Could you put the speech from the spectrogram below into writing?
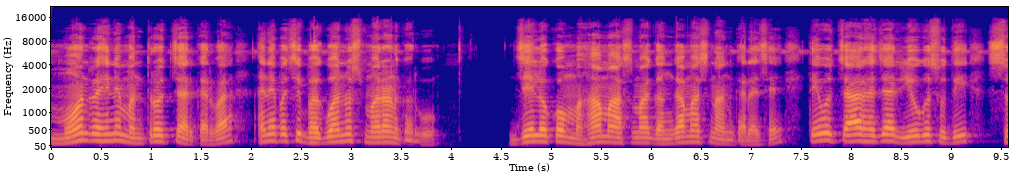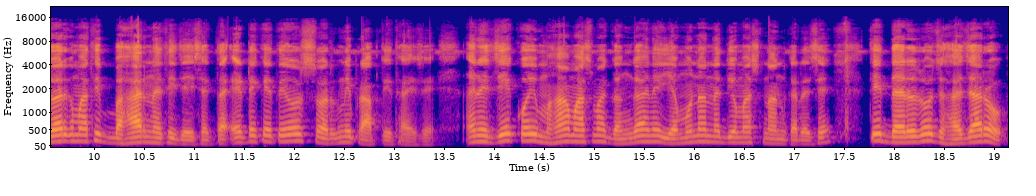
મૌન રહીને મંત્રોચ્ચાર કરવા અને પછી ભગવાનનું સ્મરણ કરવું. જે લોકો મહામાસમાં ગંગામાં સ્નાન કરે છે, તેઓ ચાર હજાર યુગ સુધી સ્વર્ગમાંથી બહાર નથી જઈ શકતા, એટલે કે તેઓ સ્વર્ગની પ્રાપ્તિ થાય છે. અને જે કોઈ મહામાસમાં ગંગા અને યમુના નદીઓમાં સ્નાન કરે છે, તે દરરોજ હજારો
